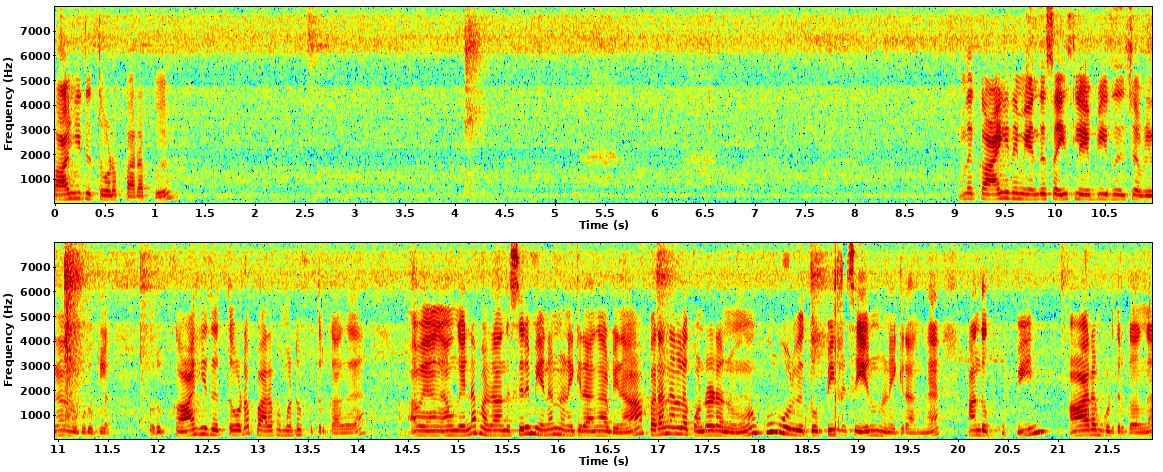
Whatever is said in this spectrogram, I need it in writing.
காகிதத்தோட பரப்பு. அந்த காகிதம் எந்த சைஸில் எப்படி இருந்துச்சு அப்படின்னா நம்ம கொடுக்கல. ஒரு காகிதத்தோட பரப்பு மட்டும் கொடுத்துருக்காங்க. அவன் அவங்க என்ன பண்ணுறாங்க அந்த சிறுமி என்ன நினைக்கிறாங்க அப்படின்னா பிறந்த நாளை கொண்டாடணும் கூம்பு ஒழிவு தொப்பிகளை செய்யணும்னு நினைக்கிறாங்க. அந்த குப்பின் ஆரம் கொடுத்துருக்காங்க.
